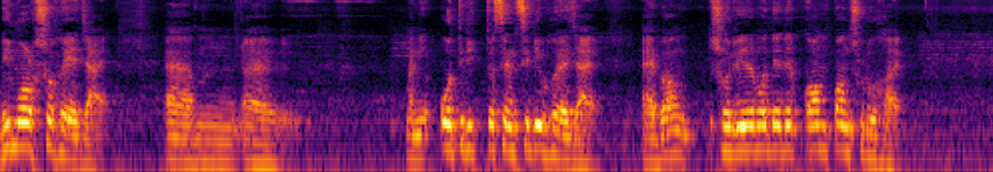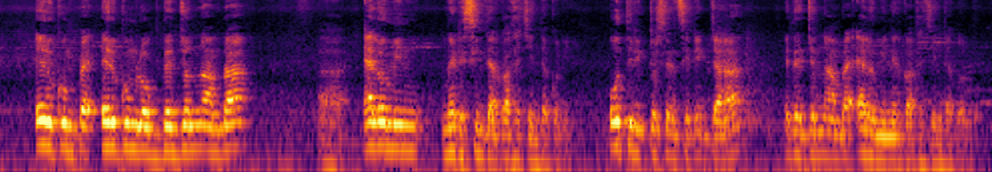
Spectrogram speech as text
বিমর্ষ হয়ে যায় মানে অতিরিক্ত সেন্সিটিভ হয়ে যায় এবং শরীরের মধ্যে এদের কম্পন শুরু হয়। এরকম এরকম লোকদের জন্য আমরা অ্যালোমিন মেডিসিনটার কথা চিন্তা করি। অতিরিক্ত সেন্সিটিভ যারা, এদের জন্য আমরা অ্যালোমিনের কথা চিন্তা করব।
